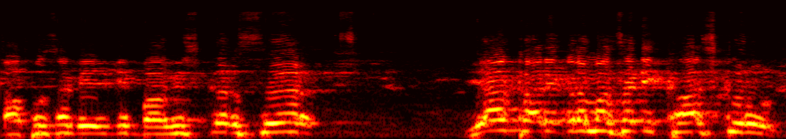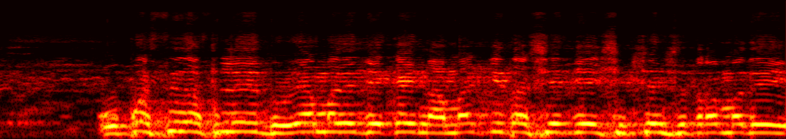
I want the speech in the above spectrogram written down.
Bapusaheb L G Baviskar sir या कार्यक्रमासाठी खास करून उपस्थित असलेले धुळ्यामध्ये जे काही नामांकित असे जे शिक्षण क्षेत्रामध्ये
